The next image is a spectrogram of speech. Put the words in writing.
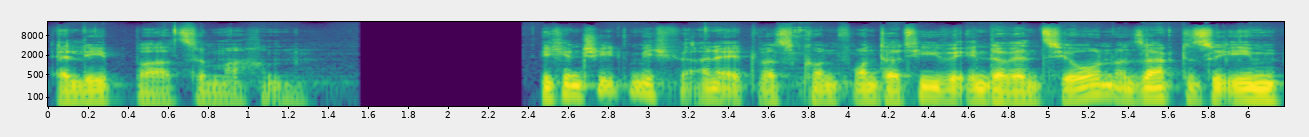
erlebbar zu machen. Ich entschied mich für eine etwas konfrontative Intervention und sagte zu ihm,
